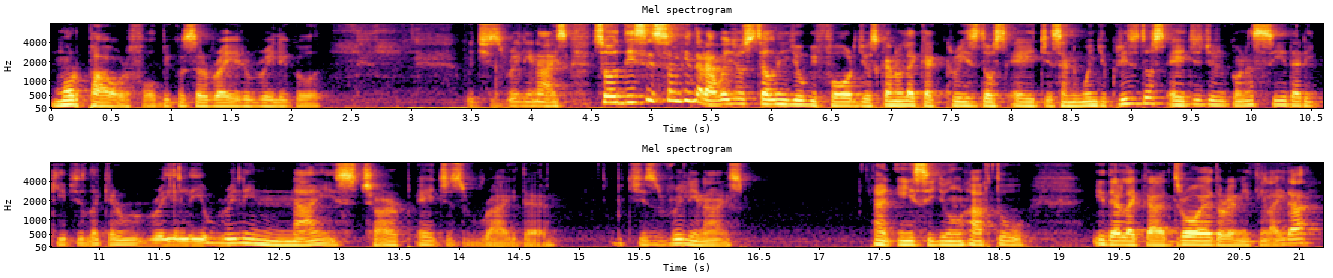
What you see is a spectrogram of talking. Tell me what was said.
more powerful because they're really really good, which is really nice. So this is something that I was just telling you before, just kind of like a crease those edges, and when you crease those edges, you're gonna see that it gives you like a really really nice sharp edges right there, which is really nice and easy. You don't have to either like a draw it or anything like that.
